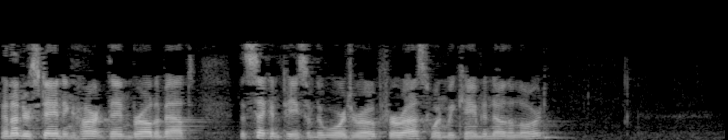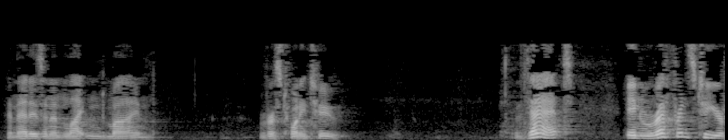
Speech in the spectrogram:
An understanding heart then brought about the second piece of the wardrobe for us when we came to know the Lord, and that is an enlightened mind. Verse 22. That, in reference to your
